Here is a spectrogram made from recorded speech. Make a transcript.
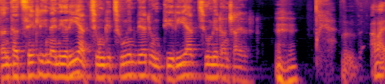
dann tatsächlich in eine Reaktion gezwungen werde und die Reaktion mir dann scheitert. Mhm. Aber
